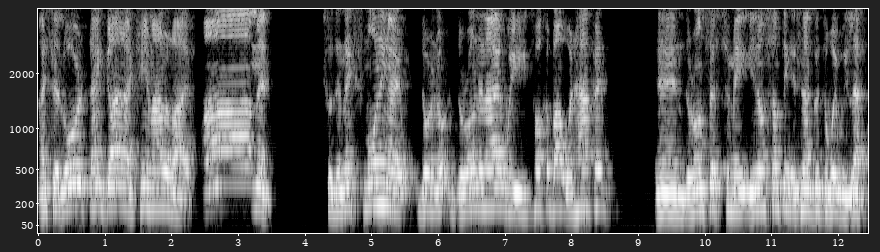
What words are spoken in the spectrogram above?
I said, Lord, thank God I came out alive. Amen. So the next morning, I Doron and I we talk about what happened, and Doron says to me, "You know something? It's not good the way we left.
